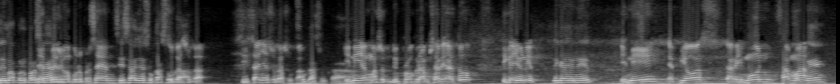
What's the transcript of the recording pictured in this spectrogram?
50% DP 50%, sisanya suka-suka suka-suka. Sisanya suka-suka. suka-suka Ini yang masuk di program syariah itu 3 unit. 3 unit Ini Etios, Karimun, sama oke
